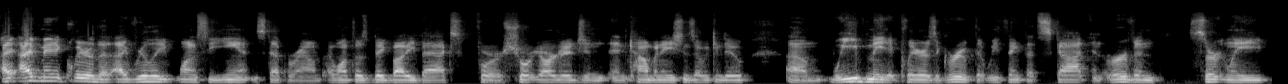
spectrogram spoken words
I, I've made it clear that I really want to see Yant and Stepp around. I want those big body backs for short yardage and, and combinations that we can do. Um, we've made it clear as a group that we think that Scott and Ervin certainly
